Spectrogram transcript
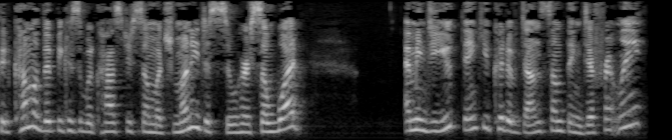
could come of it because it would cost you so much money to sue her. So what? I mean, do you think you could have done something differently?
